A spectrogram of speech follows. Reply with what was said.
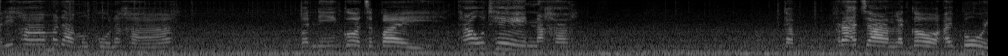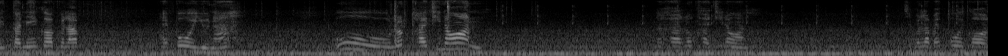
วัสดีค่ะ มาดามมงโพนะคะ วันนี้ก็จะไปท่าอุเทนนะคะ กับพระอาจารย์และก็ไอ้โป้ยตอนนี้ก็ไปรับไอ้โป้ยอยู่นะ อู้รถขายที่นอน นะคะรถขายที่นอน จะไปรับไอ้โป้ยก่อน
